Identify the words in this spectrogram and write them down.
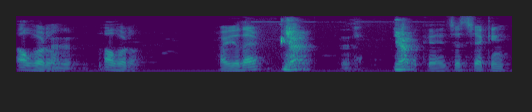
Alvaro, Uh, Alvaro, are you there? Yeah. Yeah. Okay, just checking.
